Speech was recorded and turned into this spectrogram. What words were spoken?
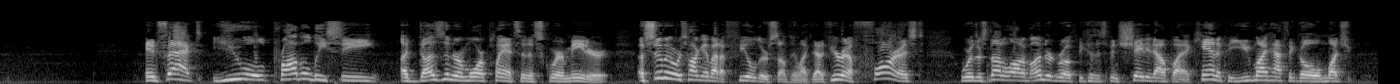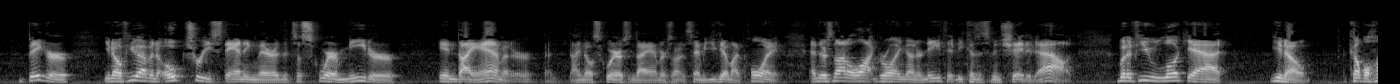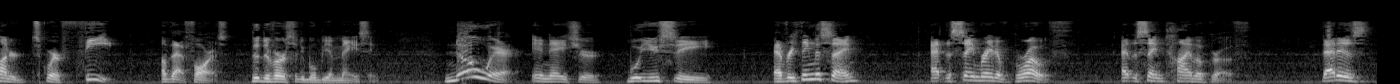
In fact, you will probably see a dozen or more plants in a square meter, assuming we're talking about a field or something like that. If you're in a forest, where there's not a lot of undergrowth because it's been shaded out by a canopy, you might have to go much bigger. You know, if you have an oak tree standing there that's a square meter in diameter, I know squares and diameters aren't the same, but you get my point, and there's not a lot growing underneath it because it's been shaded out. But if you look at, you know, a couple hundred square feet of that forest, the diversity will be amazing. Nowhere in nature will you see everything the same at the same rate of growth at the same time of growth. That is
